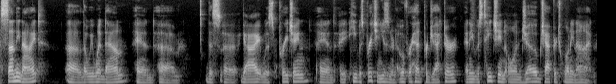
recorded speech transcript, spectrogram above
Sunday night uh, that we went down, and um, this uh, guy was preaching, and he was preaching using an overhead projector, and he was teaching on Job chapter twenty nine.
